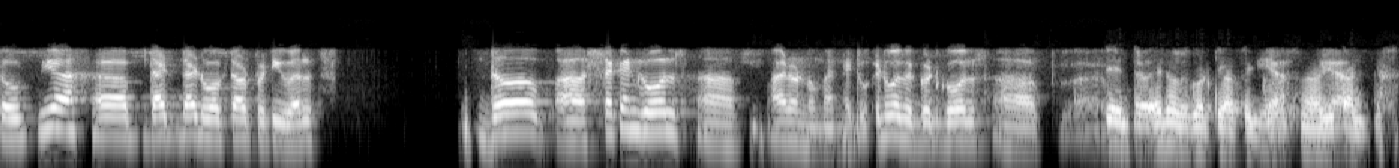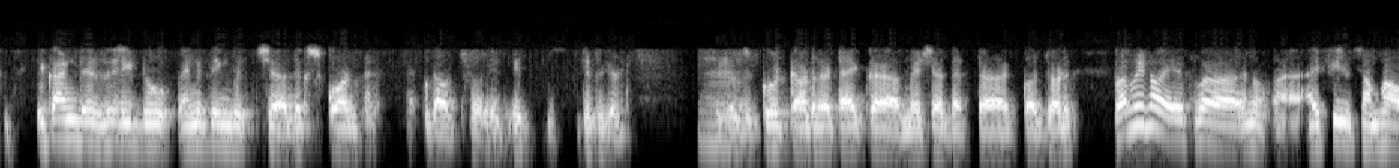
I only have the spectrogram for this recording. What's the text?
So yeah, uh, that that worked out pretty well. The uh, second goal, uh, I don't know, man. It it was a good goal. Uh, uh, It, it was a good classic goal. Yeah, Uh, you yeah. can't you can't really do anything which uh, the squad put out. So it, it's difficult. It was a good counter attack uh, measure that uh, got Jordan. Probably no. If uh, you know, I I feel somehow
